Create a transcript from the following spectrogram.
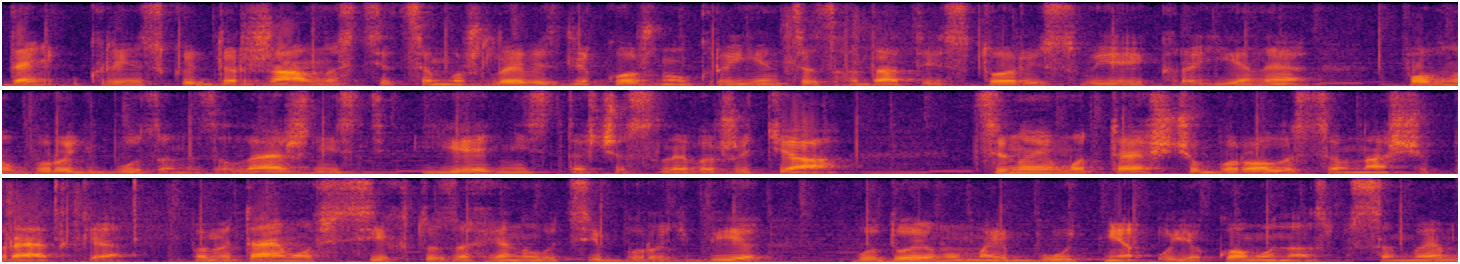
День української державності це можливість для кожного українця згадати історію своєї країни, повну боротьбу за незалежність, єдність та щасливе життя. Цінуємо те, що боролися в наші предки. Пам'ятаємо всіх, хто загинув у цій боротьбі, будуємо майбутнє, у якому нас самим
